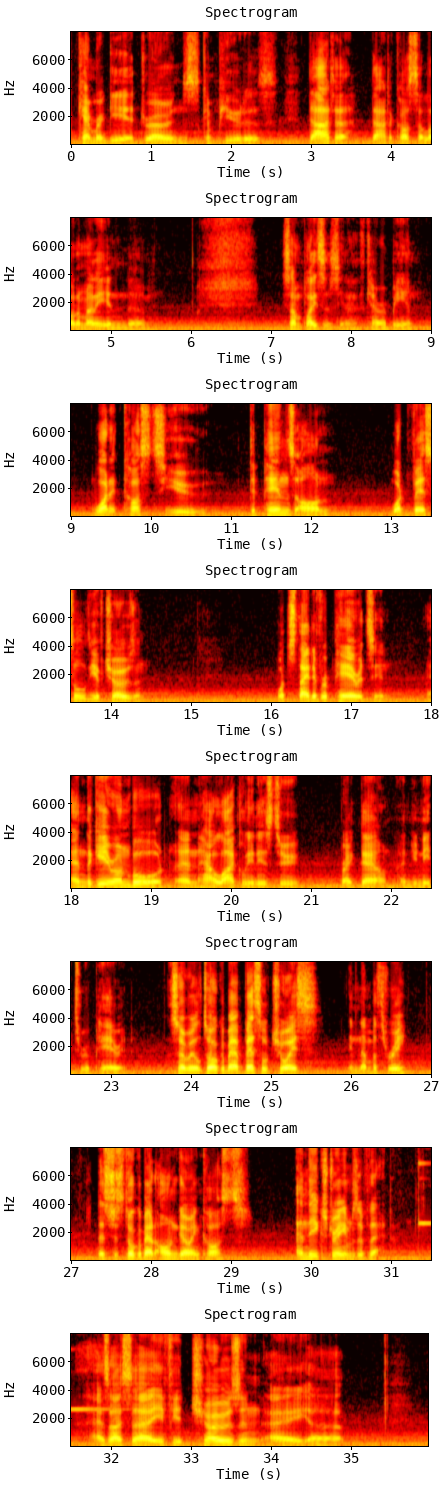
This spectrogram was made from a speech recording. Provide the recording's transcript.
camera gear, drones, computers, data. Data costs a lot of money in um, some places, you know, the Caribbean. What it costs you depends on what vessel you've chosen, what state of repair it's in, and the gear on board, and how likely it is to break down and you need to repair it. So we'll talk about vessel choice in number three. Let's just talk about ongoing costs and the extremes of that. As I say, if you've chosen a, uh,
